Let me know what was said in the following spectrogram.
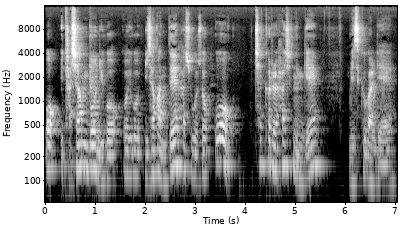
어, 다시 한번 이거, 어, 이거 이상한데? 하시고서 꼭 체크를 하시는 게 리스크 관리에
